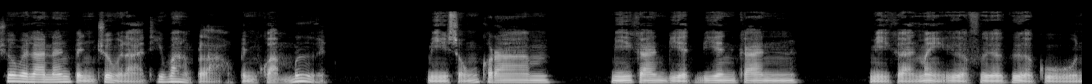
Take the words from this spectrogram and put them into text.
ช่วงเวลานั้นเป็นช่วงเวลาที่ว่างเปล่าเป็นความมืด มีสงคราม มีการเบียดเบียนกัน มีการไม่เอื้อเฟื้อเกื้อกูล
